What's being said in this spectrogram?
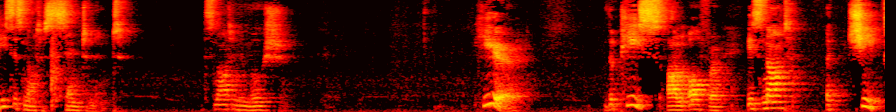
Peace is not a sentiment, it's not an emotion. Here, the peace on offer is not a cheap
